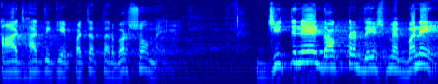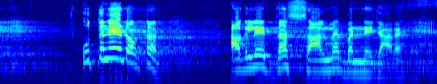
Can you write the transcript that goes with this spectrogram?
आज़ादी के 75 वर्षों में जितने डॉक्टर देश में बने, उतने डॉक्टर अगले 10 साल में बनने जा रहे हैं।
